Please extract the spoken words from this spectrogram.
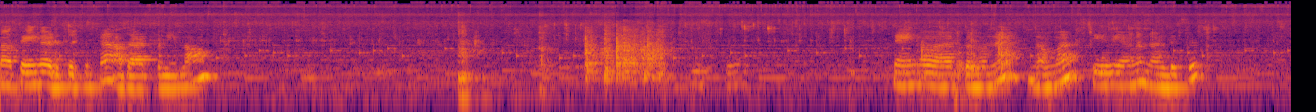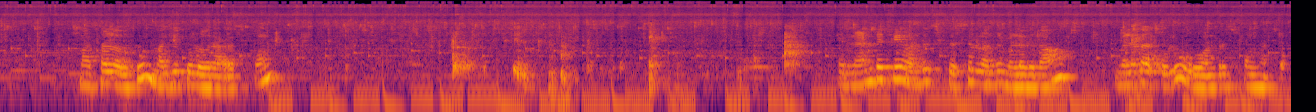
நான் தேங்காய் எடுத்து வச்சுருக்கேன். அதை ஆட் பண்ணிடலாம். தேங்காய் ஆட் பண்ணோன்னே நம்ம தேவையான நண்டுக்கு மசாலாவுக்கு மஞ்சள்தூள் ஒரு அரை ஸ்பூன். நண்டுக்கே வந்து ஸ்பெஷல் வந்து மிளகு தான் மிளகாத்தூள் ஒரு ஒன்றரை ஸ்பூன் மட்டும்.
